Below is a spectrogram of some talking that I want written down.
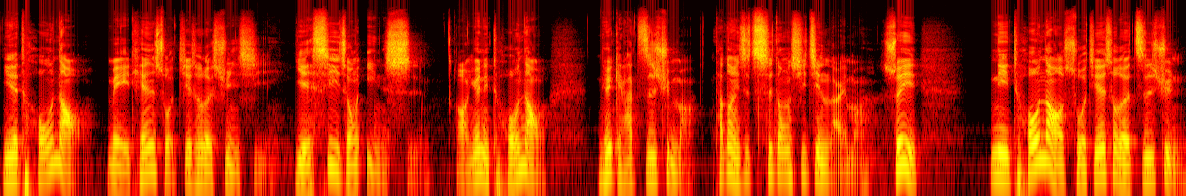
你的头脑每天所接收的讯息也是一种饮食啊，因为你头脑你会给他资讯嘛，他东西是吃东西进来嘛，所以你头脑所接受的资讯，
